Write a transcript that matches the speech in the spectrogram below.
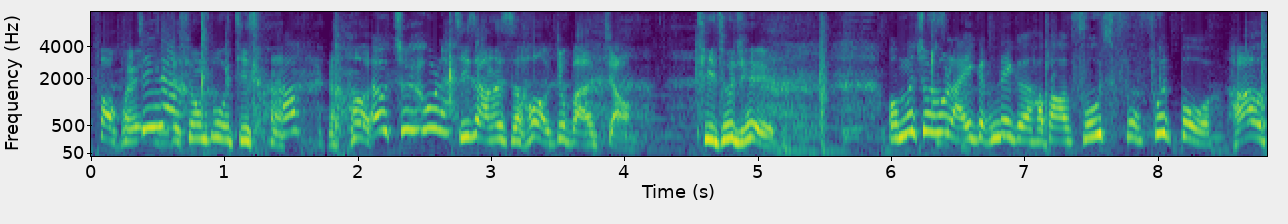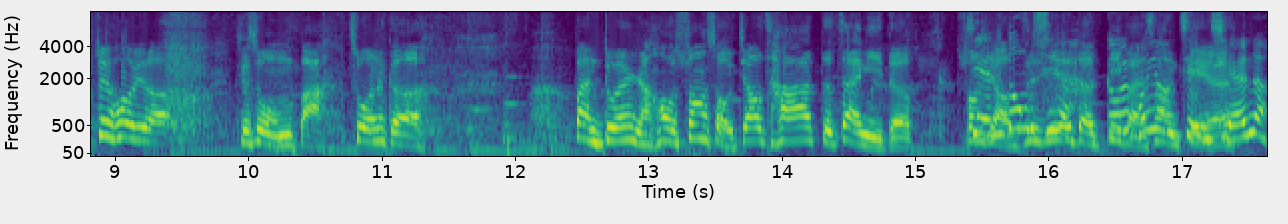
放回你的胸部击掌。好，然后最后来击掌的时候就把脚踢出去。我们最后来一个那个好不好？foot foot football。好，最后一个就是我们把做那个半蹲，然后双手交叉的在你的。双脚直接的地板上捡钱的，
